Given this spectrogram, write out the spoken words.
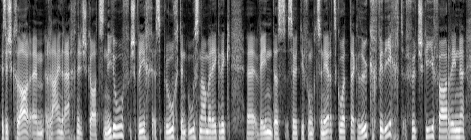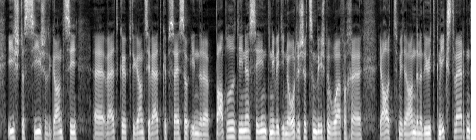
Es ist klar, ähm, rein rechnerisch geht es nicht auf. Sprich, es braucht eine Ausnahmeregelung, äh, wenn das sollte funktionieren. Das gute Glück vielleicht für die Skifahrerinnen ist, dass sie schon die ganze äh, Weltcup, die ganze Weltcup-Saison in einer Bubble drin sind, nicht wie die nordischen zum Beispiel, wo einfach äh, ja, mit anderen Leuten gemixt werden.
